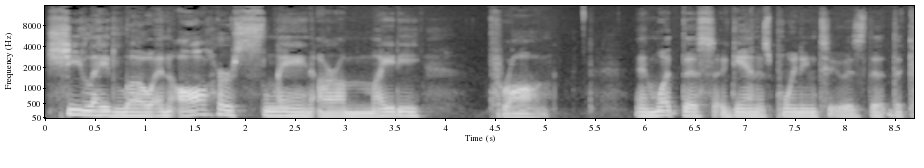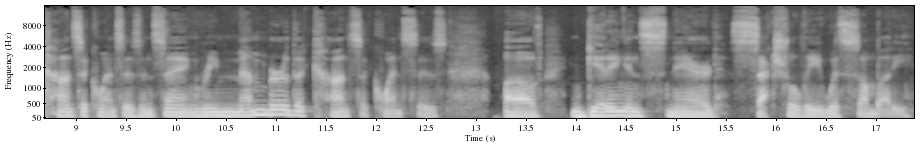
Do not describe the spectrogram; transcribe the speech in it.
she laid low, and all her slain are a mighty throng. And what this again is pointing to is the, the consequences and saying, remember the consequences of getting ensnared sexually with somebody.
